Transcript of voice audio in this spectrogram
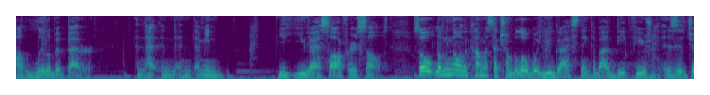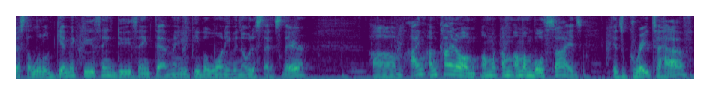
a little bit better. And that, and, and I mean, you, you guys saw it for yourselves. So let me know in the comment section below what you guys think about Deep Fusion. Is it just a little gimmick, do you think? Do you think that many people won't even notice that it's there? Um, I'm, I'm kind of, I'm, I'm, I'm on both sides. It's great to have,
